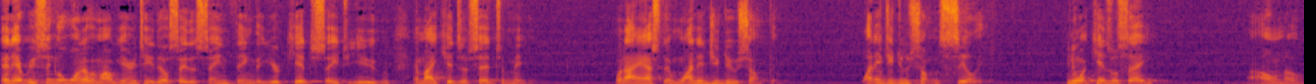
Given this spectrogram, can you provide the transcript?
And every single one of them, I'll guarantee you, they'll say the same thing that your kids say to you and my kids have said to me. When I ask them, why did you do something? Why did you do something silly? You know what kids will say? I don't know.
